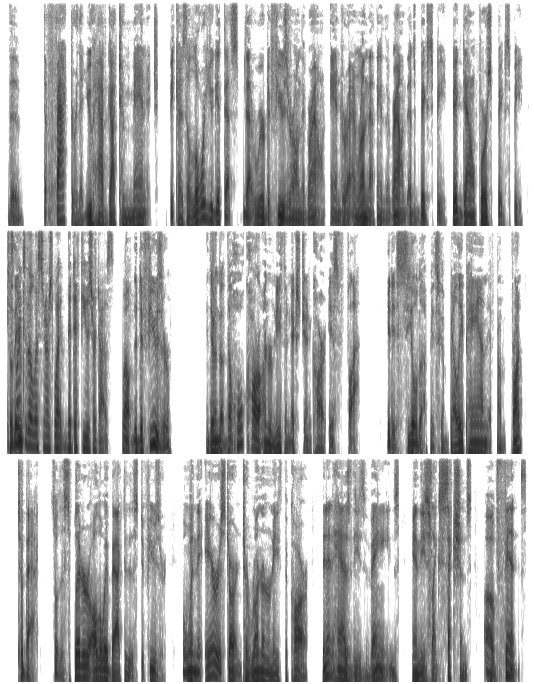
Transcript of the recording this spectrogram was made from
the, the factor that you have got to manage because the lower you get that that rear diffuser on the ground and and run that thing in the ground, that's big speed, big downforce, big speed. So Explain they, to the listeners what the diffuser does. Well, the diffuser, the, the whole car underneath the next gen car is flat. It is sealed up. It's a belly pan from front to back. So the splitter all the way back to this diffuser. But when the air is starting to run underneath the car, then it has these vanes and these like sections of fins.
